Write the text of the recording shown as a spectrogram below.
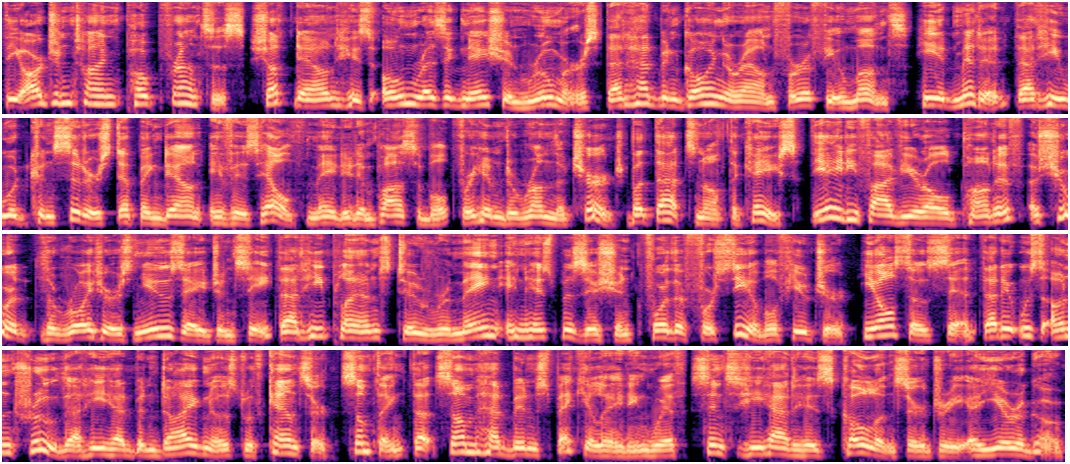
the Argentine Pope Francis shut down his own resignation rumors that had been going around for a few months. He admitted that he would consider stepping down if his health made it impossible for him to run the church, but that's not the case. The 85 year old pontiff assured the Reuters news agency that he plans to remain in his position for the foreseeable future. He also said that it was untrue that he had been diagnosed with cancer, something that some had been speculating with since he had had his colon surgery a year ago.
